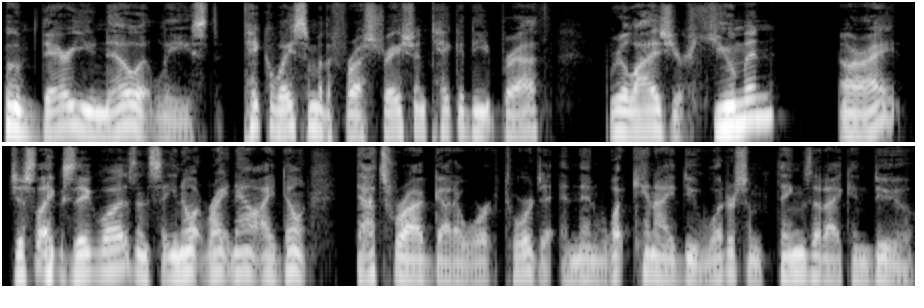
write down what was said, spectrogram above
Boom, there you know at least. Take away some of the frustration, take a deep breath, realize you're human all right, just like Zig was, and say, you know what, right now I don't. That's where I've got to work towards it. And then what can I do? What are some things that I can do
